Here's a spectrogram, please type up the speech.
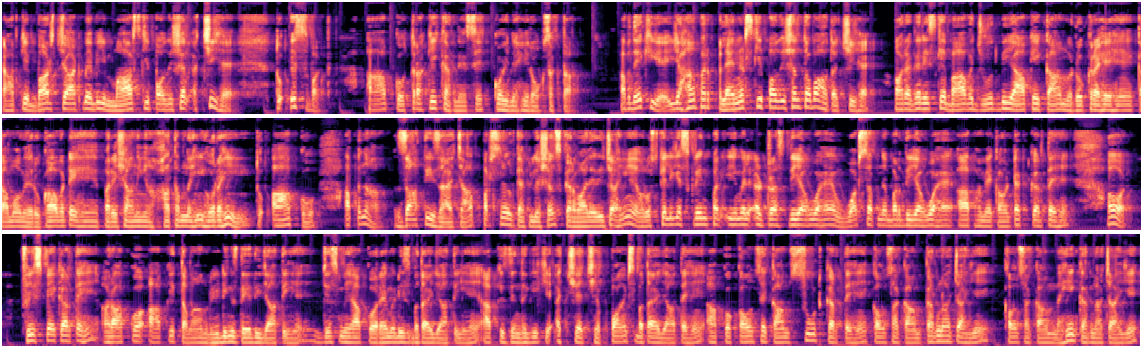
आपके बर्थ चार्ट में भी मार्स की पोजीशन अच्छी है तो इस वक्त आपको तरक्की करने से कोई नहीं रोक सकता। अब देखिए, यहाँ पर प्लैनेट्स की पोजीशन तो बहुत अच्छी है, और अगर इसके बावजूद भी आपके काम रुक रहे हैं, कामों में रुकावटें हैं, परेशानियाँ ख़त्म नहीं हो रही तो आपको अपना ज़ाती जायचा पर्सनल कैलकुलेशंस करवा लेनी चाहिए, और उसके लिए स्क्रीन पर ईमेल एड्रेस दिया हुआ है व्हाट्सएप नंबर दिया हुआ है, आप हमें कांटेक्ट करते हैं, और फ़ीस पे करते हैं और आपको आपकी तमाम रीडिंग्स दे दी जाती हैं, जिसमें आपको रेमेडीज़ बताई जाती हैं, आपकी ज़िंदगी के अच्छे अच्छे पॉइंट्स बताए जाते हैं, आपको कौन से काम सूट करते हैं, कौन सा काम करना चाहिए, कौन सा काम नहीं करना चाहिए,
